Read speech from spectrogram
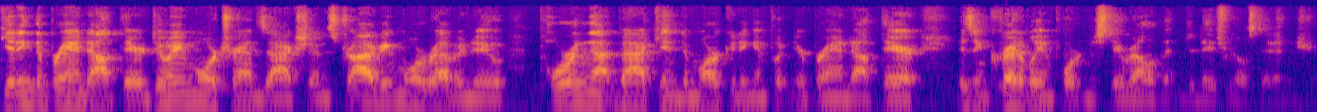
getting the brand out there doing more transactions driving more revenue pouring that back into marketing and putting your brand out there is incredibly important to stay relevant in today's real estate industry.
